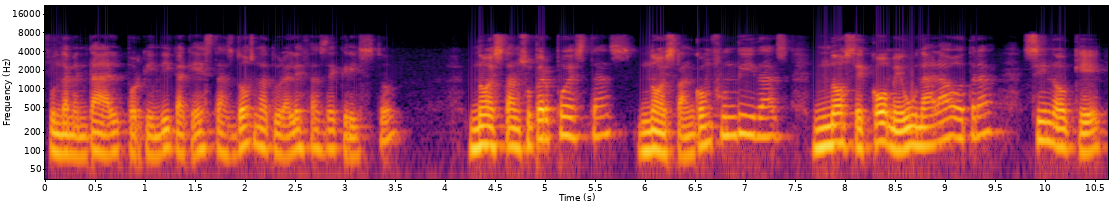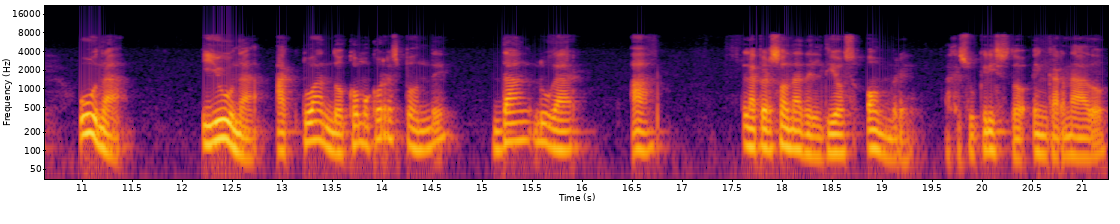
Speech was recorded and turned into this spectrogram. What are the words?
fundamental porque indica que estas dos naturalezas de Cristo no están superpuestas, no están confundidas, no se come una a la otra, sino que una y una actuando como corresponde dan lugar a la persona del Dios hombre, a Jesucristo encarnado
